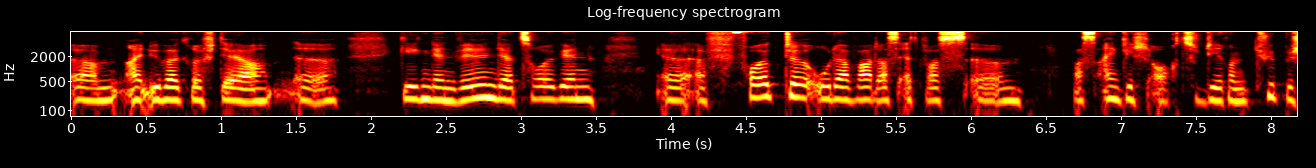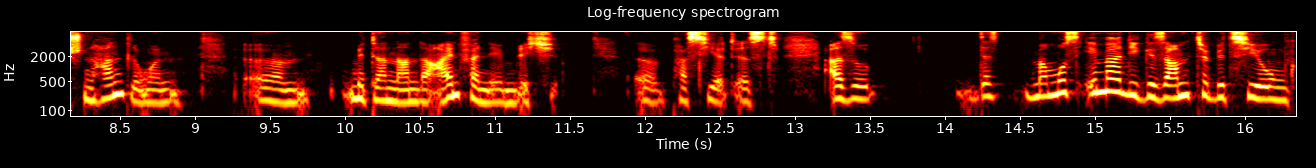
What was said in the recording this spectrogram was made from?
ähm, ein Übergriff, der äh, gegen den Willen der Zeugin äh, erfolgte oder war das etwas, äh, was eigentlich auch zu deren typischen Handlungen äh, miteinander einvernehmlich äh, passiert ist. Also das, man muss immer die gesamte Beziehung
